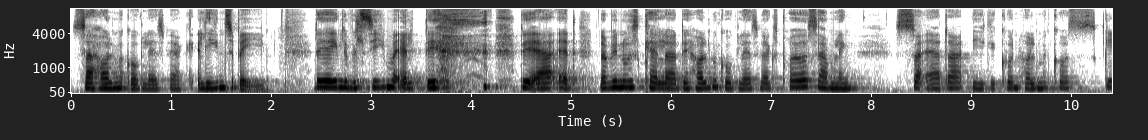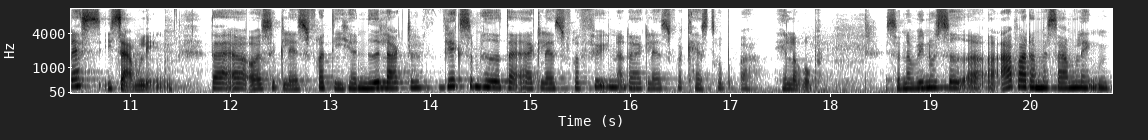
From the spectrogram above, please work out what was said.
Så er Holmegård Glasværk alene tilbage. Det jeg egentlig vil sige med alt det, det er, at når vi nu kalder det Holmegård Glasværks prøvesamling, så er der ikke kun Holmegårds glas i samlingen. Der er også glas fra de her nedlagte virksomheder. Der er glas fra Fyn, og der er glas fra Kastrup og Hellerup. Så når vi nu sidder og arbejder med samlingen,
